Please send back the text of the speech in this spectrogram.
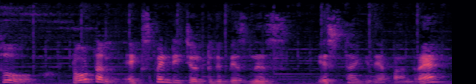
So total expenditure to the business ಎಷ್ಟಾಗಿದೆಯಪ್ಪ ಅಂದರೆ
